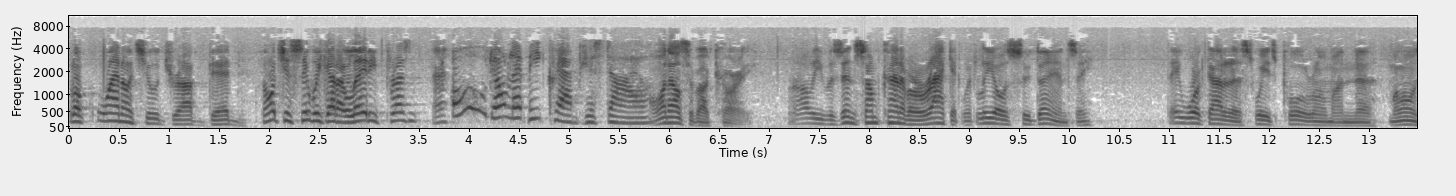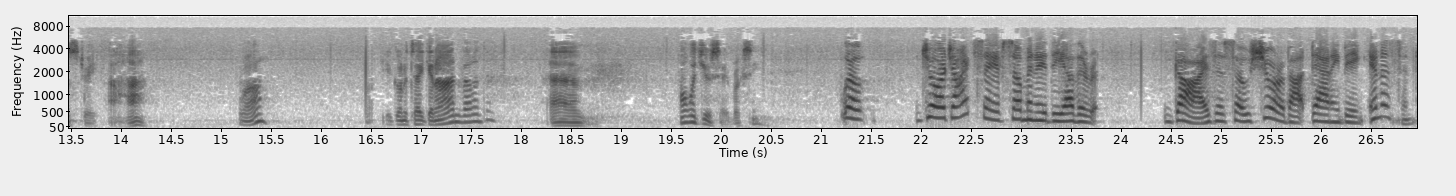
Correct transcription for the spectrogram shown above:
Look, why don't you drop dead? Don't you see we got a lady present? Oh, don't let me cramp your style. what else about Corey? Well, he was in some kind of a racket with Leo Sudan, see? They worked out of the Swedes pool room on uh, Malone Street. Uh huh. Well, you are going to take it on, Valentine? Um, what would you say, Brooksy? Well, George, I'd say if so many of the other guys are so sure about Danny being innocent,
